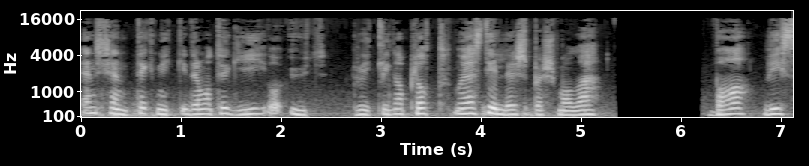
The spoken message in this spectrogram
en kjent teknikk i dramaturgi og utvikling av plott når jeg stiller spørsmålet Hva hvis?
